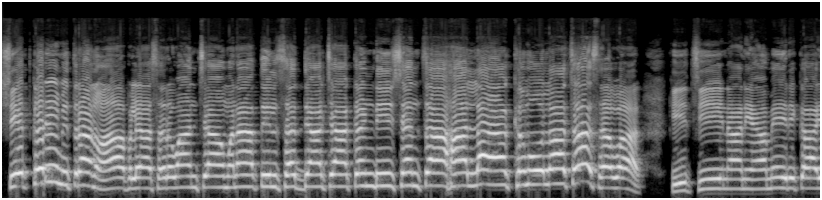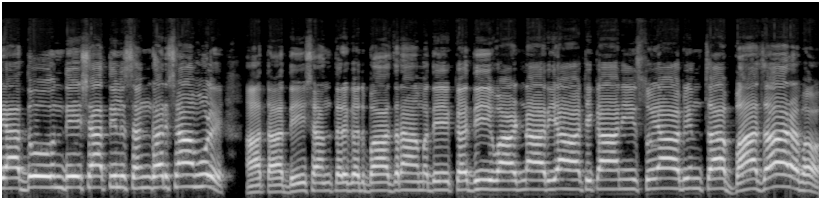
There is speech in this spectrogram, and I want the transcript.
शेतकरी मित्रांनो आपल्या सर्वांच्या मनातील सध्याच्या कंडिशनचा हा लाख मोलाचा सवाल की चीन आणि अमेरिका या दोन देशातील संघर्षामुळे आता देशांतर्गत बाजारामध्ये कधी वाढणार या ठिकाणी सोयाबीनचा बाजार भाव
